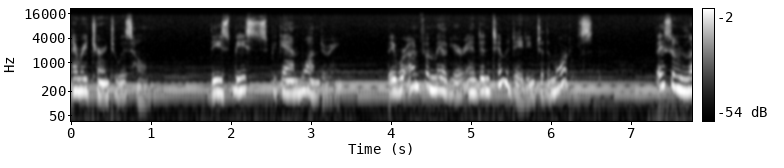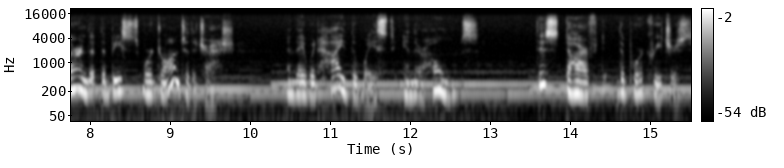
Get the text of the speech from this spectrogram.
and returned to his home. These beasts began wandering. They were unfamiliar and intimidating to the mortals. They soon learned that the beasts were drawn to the trash, and they would hide the waste in their homes. This starved the poor creatures.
